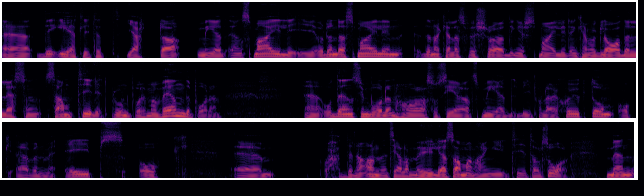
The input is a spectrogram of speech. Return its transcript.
eh, det är ett litet hjärta med en smiley i. Och den där smileyn, den har kallats för Schrödingers smiley. Den kan vara glad eller ledsen samtidigt beroende på hur man vänder på den. Eh, och den symbolen har associerats med bipolär sjukdom och även med apes. Och eh, den har använts i alla möjliga sammanhang i tiotals år. Men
